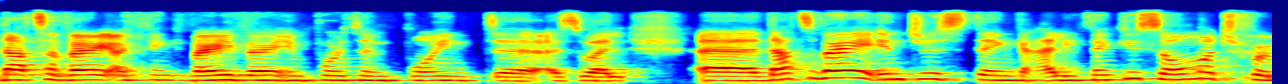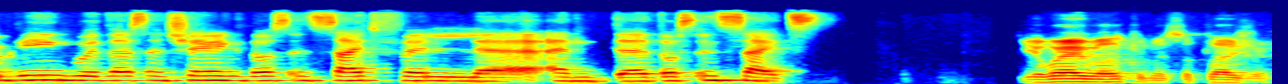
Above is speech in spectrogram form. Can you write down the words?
that's a very i think very very important point uh, as well uh, that's very interesting ali thank you so much for being with us and sharing those insightful uh, and uh, those insights you're very welcome it's a pleasure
